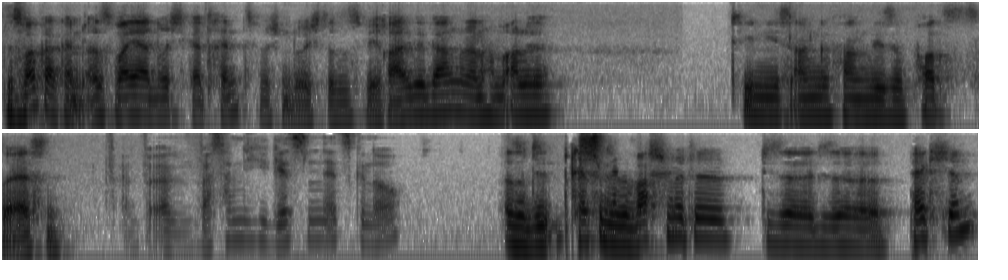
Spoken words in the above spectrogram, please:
Das war gar kein, das war ja ein richtiger Trend zwischendurch. Das ist viral gegangen und dann haben alle Teenies angefangen, diese Pots zu essen. Was haben die gegessen jetzt genau? Also die, kennst du diese Waschmittel, diese, diese Päckchen,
